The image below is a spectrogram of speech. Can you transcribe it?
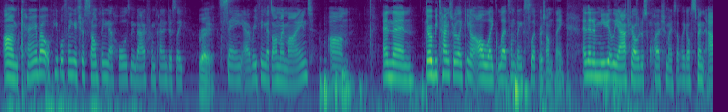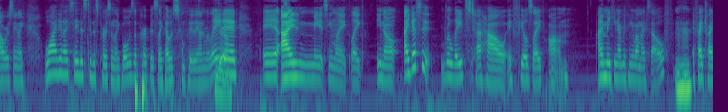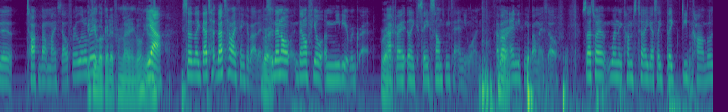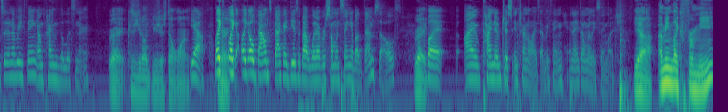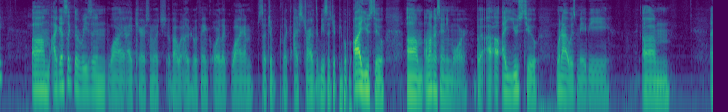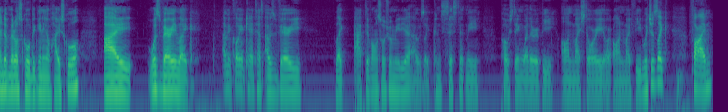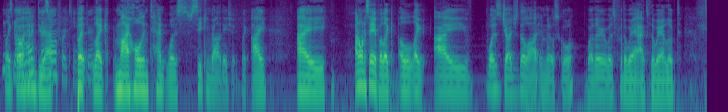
um caring about what people think. It's just something that holds me back from kind of just like Right. saying everything that's on my mind. Um, and then there would be times where like you know I'll like let something slip or something, and then immediately after I'll just question myself. Like I'll spend hours saying like, why did I say this to this person? Like what was the purpose? Like that was completely unrelated. Eh, I made it seem like like you know I guess it relates to how it feels like um I'm making everything about myself. If I try to talk about myself for a little Mm-hmm. If you look at it from that angle, yeah. yeah. So like that's h- that's how I think about it. So then I'll then I'll feel immediate regret Right. after I like say something to anyone about Right. anything about myself. So that's why when it comes to I guess like like deep combos and everything, I'm kind of the listener. Right. Because you don't, you just don't want. Yeah. Like Right. like like I'll bounce back ideas about whatever someone's saying about themselves, Right. but I kind of just internalize everything and I don't really say much. Yeah, I mean, like for me, um, I guess like the reason why I care so much about what other people think, or like why I'm such a like I strive to be such a people. I used to, um, I'm not gonna say anymore, but I I, I used to when I was maybe, um, end of middle school, beginning of high school. I was very like, I mean, Chloe can attest. I was very like active on social media. I was like consistently posting whether it be on my story or on my feed, which is like fine. like go ahead and do That's that. but like my whole intent was seeking validation. Like I I I don't want to say it, but like a, like I was judged a lot in middle school, whether it was for the way I acted, for the way I looked,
